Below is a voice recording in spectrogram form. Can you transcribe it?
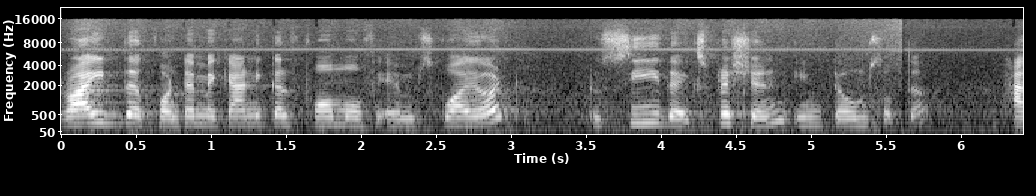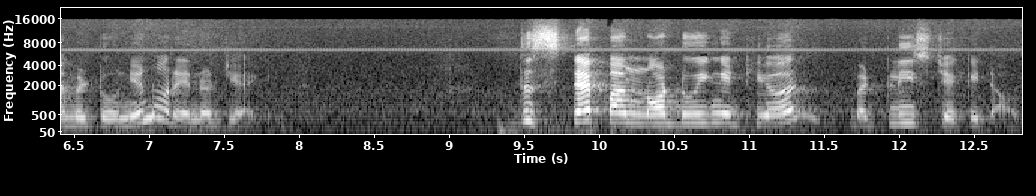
write the quantum mechanical form of m squared to see the expression in terms of the Hamiltonian or energy eigen. This step I am not doing it here, but please check it out.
